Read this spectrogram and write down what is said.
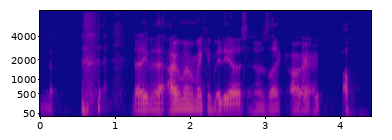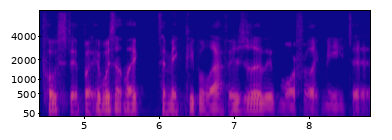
No- Not even that. I remember making videos, and it was like, all right, I- I'll post it, but it wasn't like to make people laugh. It was really more for like me to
